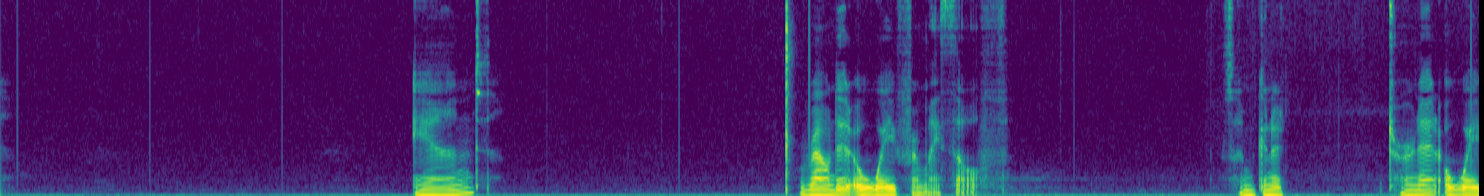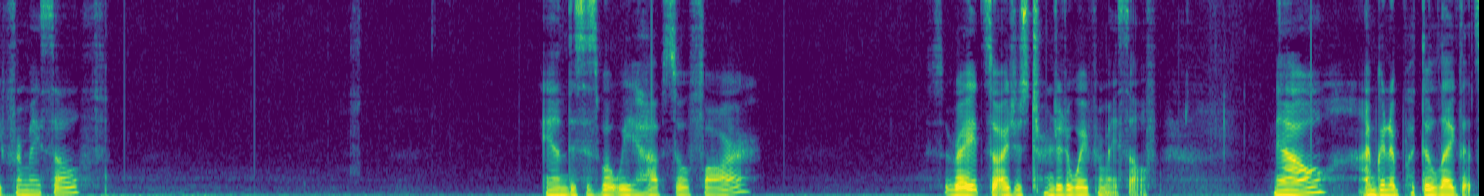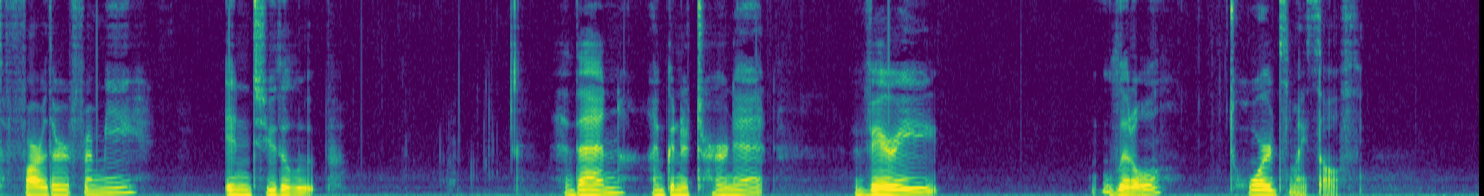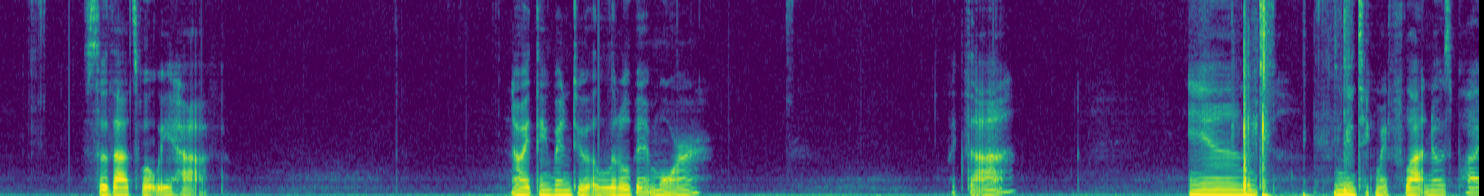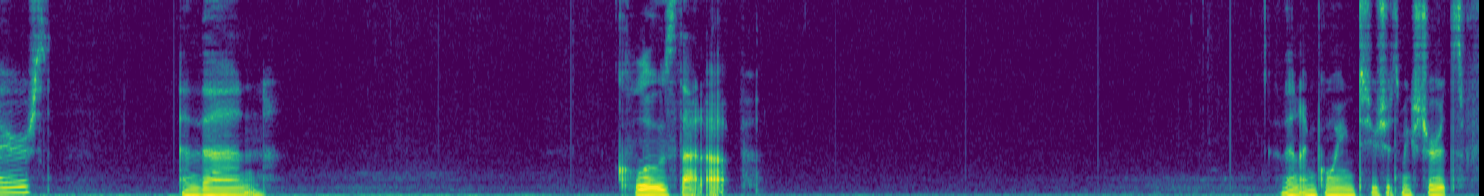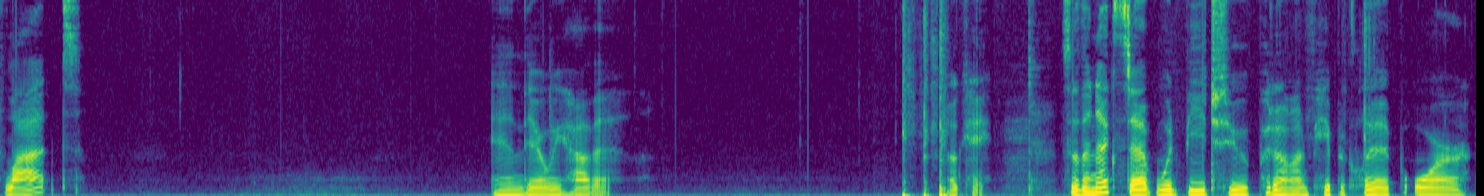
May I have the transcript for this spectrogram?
and round it away from myself. So I'm going to turn it away from myself. And this is what we have so far. So, right? So I just turned it away from myself. Now I'm going to put the leg that's farther from me into the loop. And then I'm going to turn it very little towards myself. So that's what we have. Now I think I'm going to do a little bit more like that. And I'm going to take my flat nose pliers and then close that up. Then I'm going to just make sure it's flat. And there we have it. Okay, so the next step would be to put it on paper clip or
